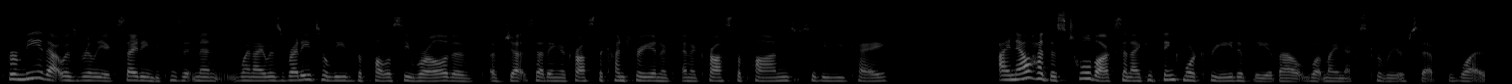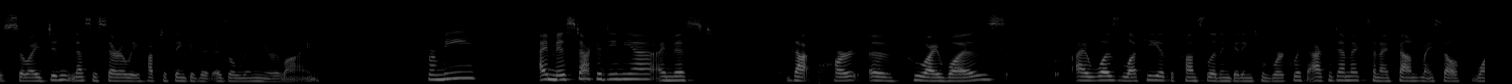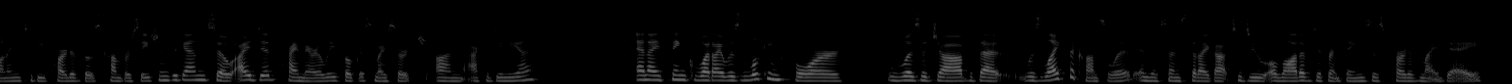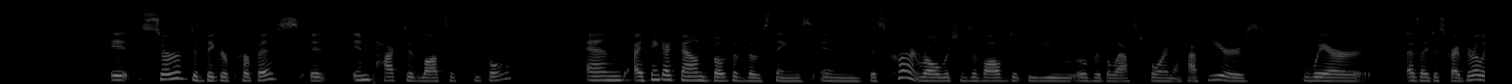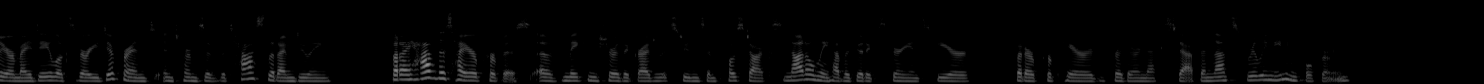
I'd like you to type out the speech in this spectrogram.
for me, that was really exciting because it meant when I was ready to leave the policy world of, of jet setting across the country and, and across the pond to the UK, I now had this toolbox and I could think more creatively about what my next career step was. So I didn't necessarily have to think of it as a linear line for me, I missed academia. I missed that part of who I was. I was lucky at the consulate in getting to work with academics, and I found myself wanting to be part of those conversations again. So I did primarily focus my search on academia. And I think what I was looking for was a job that was like the consulate in the sense that I got to do a lot of different things as part of my day. It served a bigger purpose. It impacted lots of people. And I think I found both of those things in this current role, which has evolved at BU over the last four and a half years, where, as I described earlier, my day looks very different in terms of the tasks that I'm doing. But I have this higher purpose of making sure that graduate students and postdocs not only have a good experience here, but are prepared for their next step. And that's really meaningful for me.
